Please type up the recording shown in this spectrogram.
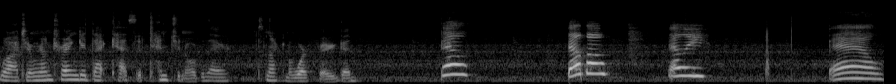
Watch, I'm gonna try and get that cat's attention over there. It's not gonna work very good. Belle! Belbo! Belly! Belle!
